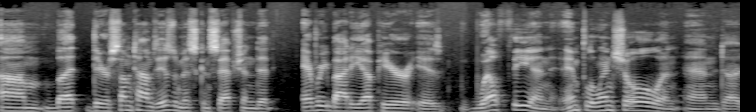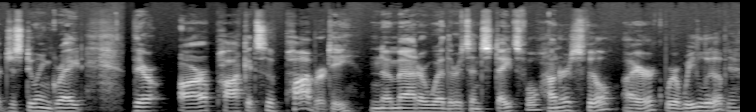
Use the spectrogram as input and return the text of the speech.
Um, but there sometimes is a misconception that everybody up here is wealthy and influential and, and uh, just doing great. There are pockets of poverty, no matter whether it's in Statesville, Huntersville, Eric, where we live. Yeah.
